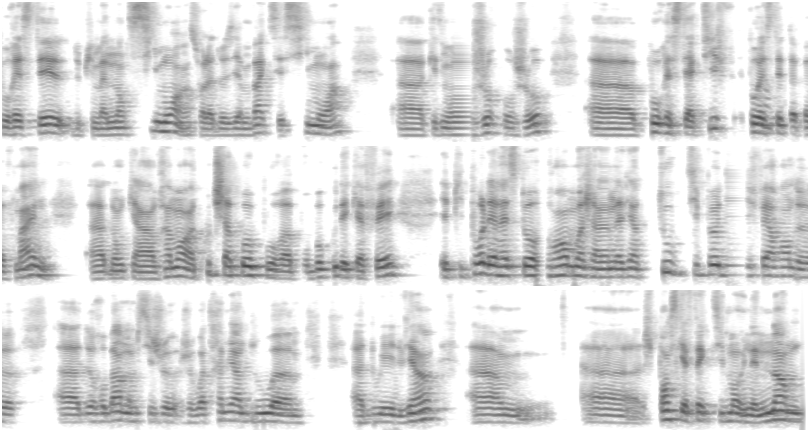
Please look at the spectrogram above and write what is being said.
pour rester depuis maintenant six mois hein, sur la deuxième vague, c'est six mois, quasiment jour pour jour, pour rester actif, pour rester top of mind. donc, un, vraiment un coup de chapeau pour, pour beaucoup des cafés. Et puis pour les restaurants, moi j'ai un avis un tout petit peu différent de, euh, de Robin, même si je, je vois très bien d'où euh, il vient. Euh, je pense qu'effectivement, une énorme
